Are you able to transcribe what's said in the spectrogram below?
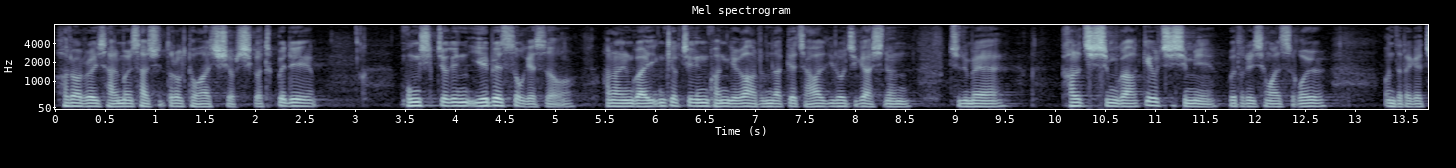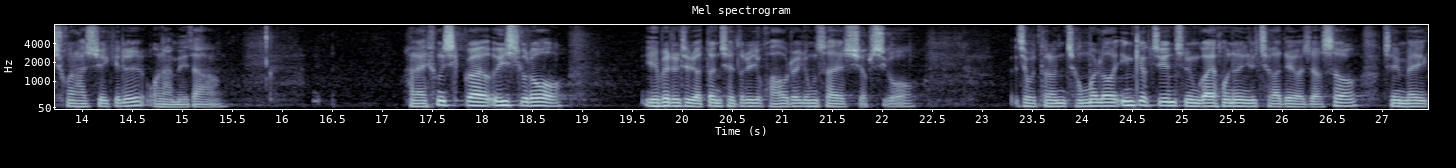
하루하루의 삶을 살 수 있도록 도와주시옵시고 특별히 공식적인 예배 속에서 하나님과의 인격적인 관계가 아름답게 잘 이루어지게 하시는 주님의 가르치심과 깨우치심이 우리들의 생활 속을 온전하게 충원할 수 있기를 원합니다. 하나의 형식과 의식으로 예배를 드렸던 제들의 과오를 용서해 주시옵시고 이제부터는 정말로 인격적인 주님과의 혼은 일체가 되어져서 주님의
